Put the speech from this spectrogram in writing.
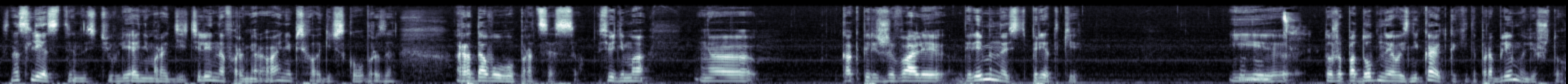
с наследственностью, влиянием родителей на формирование психологического образа родового процесса. То есть, видимо, э, как переживали беременность предки, и угу. тоже подобные возникают какие-то проблемы или что?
